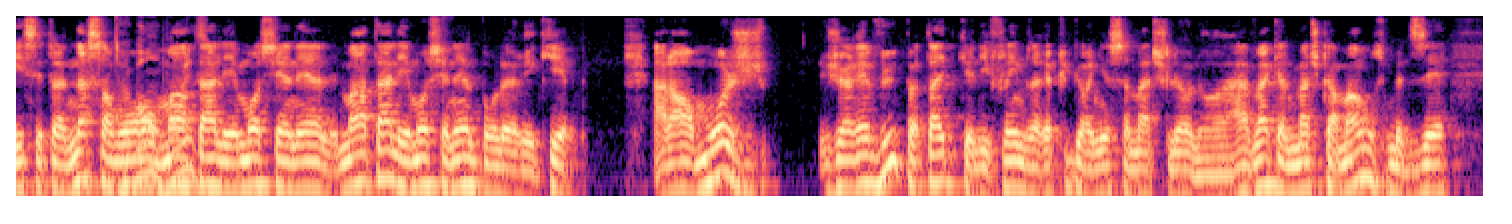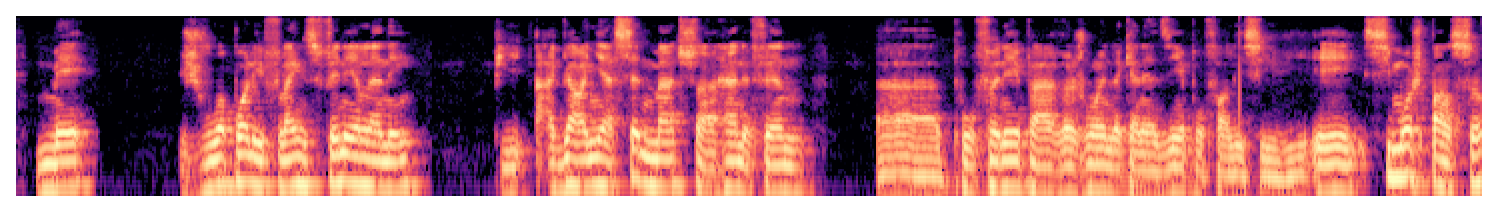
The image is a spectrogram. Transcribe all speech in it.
et c'est un assommoir mental et émotionnel, mental et émotionnel pour leur équipe. Alors moi, j'aurais vu peut-être que les Flames auraient pu gagner ce match-là. Avant que le match commence, je me disais, mais je vois pas les Flames finir l'année puis à gagner assez de matchs sans Hannafin euh, pour finir par rejoindre le Canadien pour faire les séries. Et si moi je pense ça,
